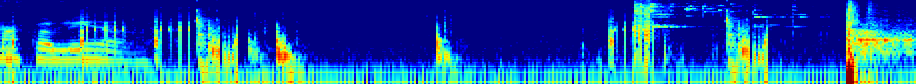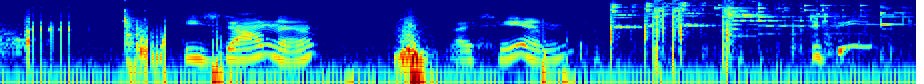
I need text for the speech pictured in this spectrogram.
Macarena. He's down there. I see him. Defeat.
